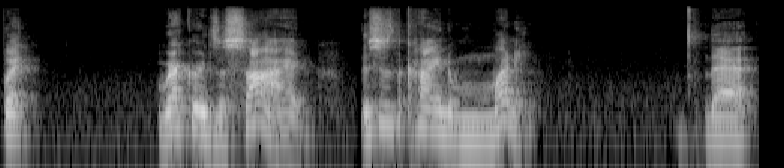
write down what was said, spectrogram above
But records aside, this is the kind of money that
